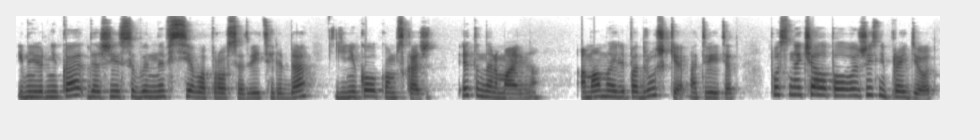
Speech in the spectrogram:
И наверняка, даже если вы на все вопросы ответили «да», гинеколог вам скажет «это нормально», а мама или подружки ответят «после начала половой жизни пройдет»,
